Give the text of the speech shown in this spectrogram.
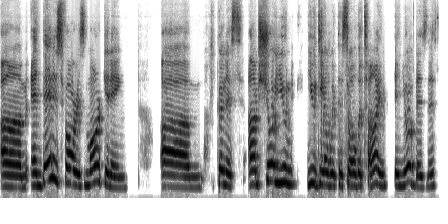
Um, and then as far as marketing um goodness i'm sure you you deal with this all the time in your business.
